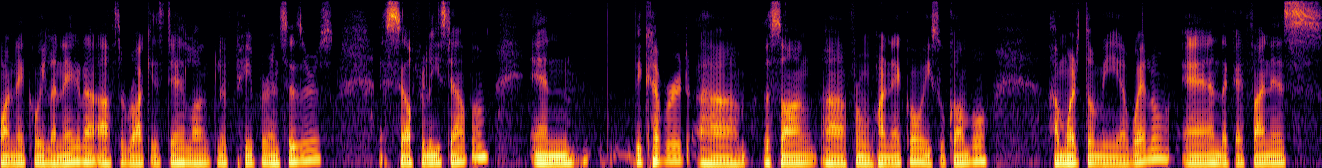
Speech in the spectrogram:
Juaneco y La Negra off the Rock is Dead, Long Live Paper and Scissors, a self-released album, and they covered um, the song uh, from Juaneco y su combo, Ha muerto mi abuelo, and the Caifanes.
